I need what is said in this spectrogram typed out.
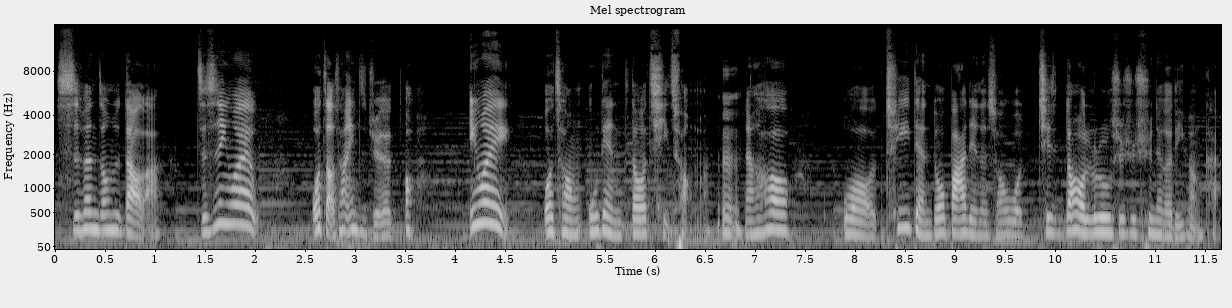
十分钟就到啦。只是因为我早上一直觉得哦，因为我从五点多起床嘛，嗯然后我七点多八点的时候，我其实都有陆陆续续去那个地方看，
